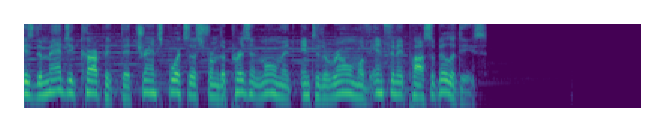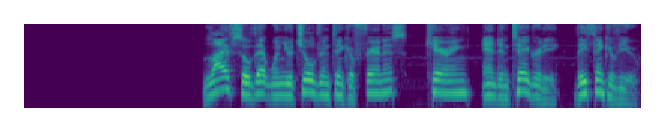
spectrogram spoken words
is the magic carpet that transports us from the present moment into the realm of infinite possibilities. Life so that when your children think of fairness, caring, and integrity, they think of you.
